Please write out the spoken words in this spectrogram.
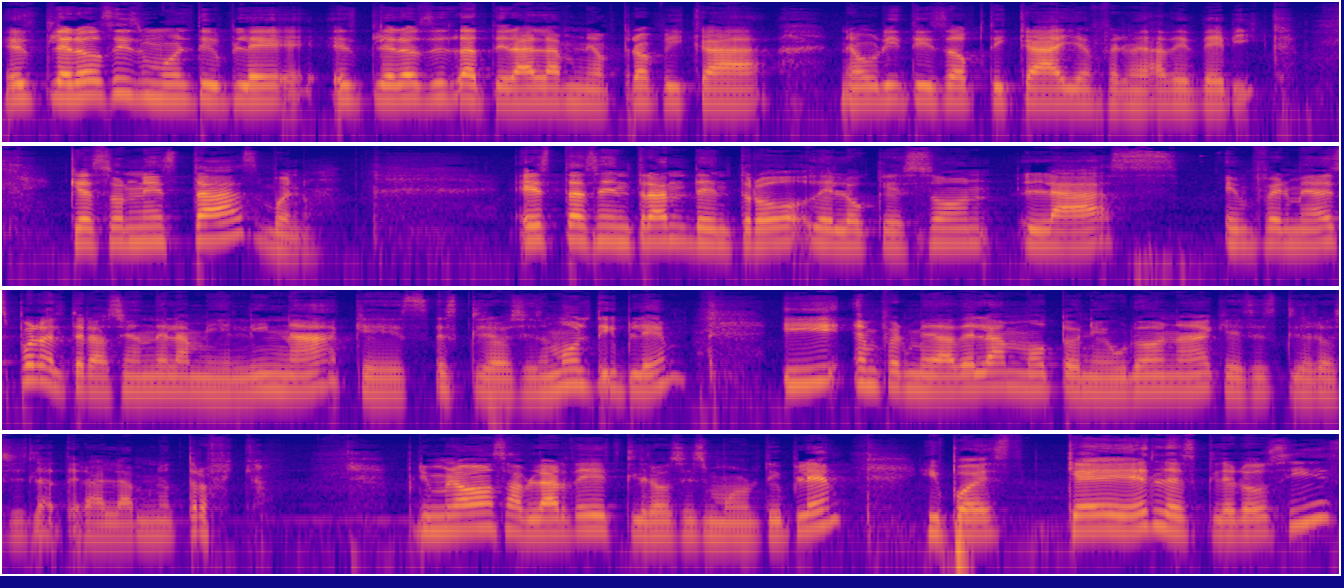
esclerosis múltiple, esclerosis lateral amniotrófica, neuritis óptica y enfermedad de Devic. ¿Qué son estas? Bueno, estas entran dentro de lo que son las enfermedades por alteración de la mielina, que es esclerosis múltiple, y enfermedad de la motoneurona, que es esclerosis lateral amniotrófica. Primero vamos a hablar de esclerosis múltiple y pues, ¿qué es la esclerosis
